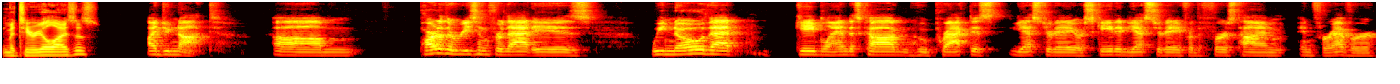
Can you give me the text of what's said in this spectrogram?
materializes? I do not. Um, part of the reason for that is we know that Gabe Landeskog, who practiced yesterday or skated yesterday for the first time in forever,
